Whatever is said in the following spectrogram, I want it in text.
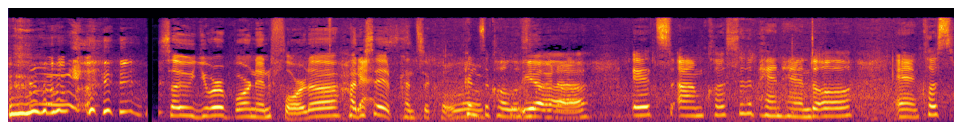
so you were born in Florida. How do Yes. you say it? Pensacola. Pensacola, Florida. Yeah. It's um, close to the Panhandle and close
